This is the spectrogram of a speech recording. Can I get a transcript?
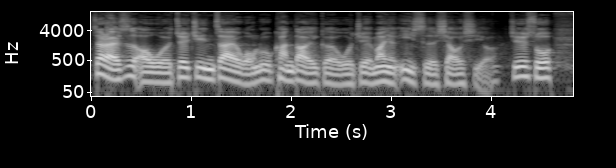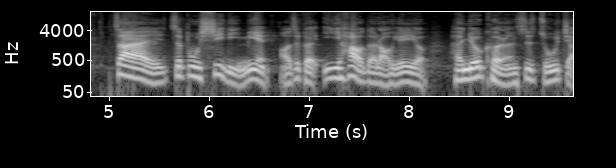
再来是哦，我最近在网络看到一个我觉得蛮有意思的消息哦，就是说在这部戏里面哦，这个一号的老爷爷很有可能是主角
